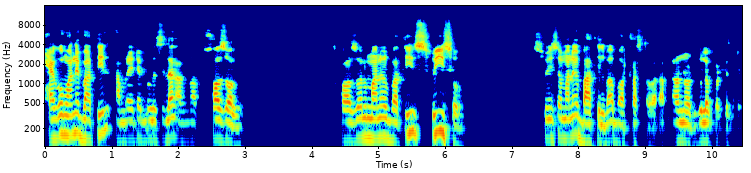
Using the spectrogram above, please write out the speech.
হ্যাগো মানে বাতিল। আমরা এটা বলেছিলাম, আমরা ফজল ফজল মানেও বাতিল, সুইসো। সুইসো মানেও বাতিল বা বরখাস্ত করা। আপনারা নোটগুলো করতে পারেন।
